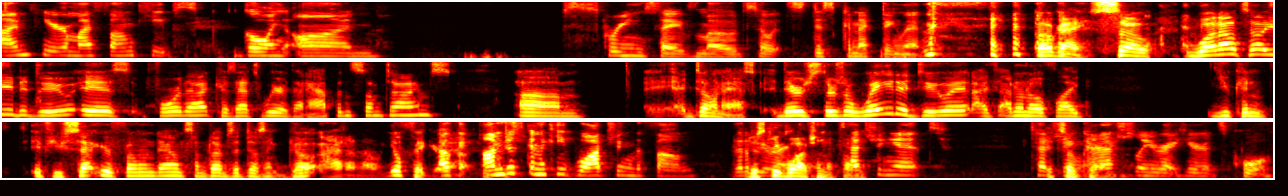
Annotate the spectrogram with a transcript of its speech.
I'm here. My phone keeps going on screen save mode, so it's disconnecting then. okay. So, what I'll tell you to do is for that, because that's weird. That happens sometimes. Um, eh, don't ask. There's there's a way to do it. I, I don't know if like you can if you set your phone down, sometimes it doesn't go. I don't know. You'll figure okay, it out. Okay. I'm just going to keep watching the phone. That'll just keep right. watching the phone. Touching it, touching it's okay. Ashlee right here. It's cool.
